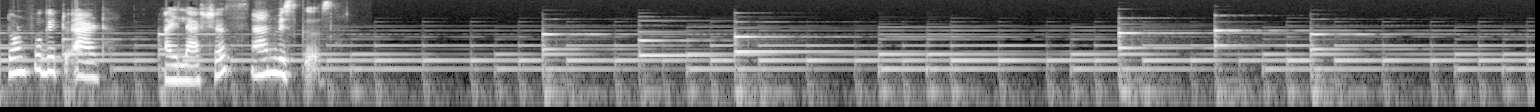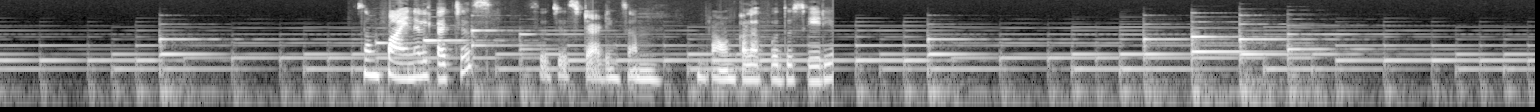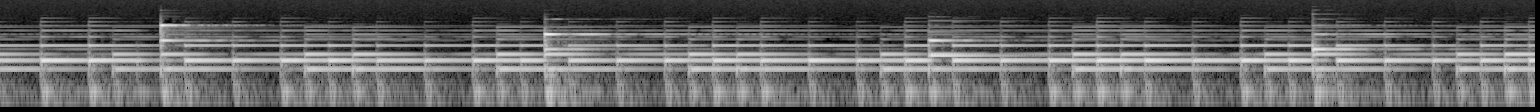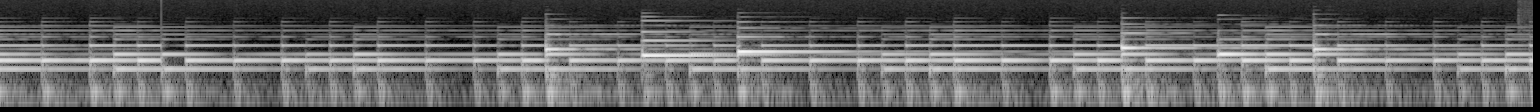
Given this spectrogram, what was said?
Don't forget to add eyelashes and whiskers. some final touches so just adding some brown color for this area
